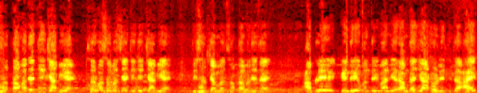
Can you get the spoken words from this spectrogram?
सत्तामध्येच जी चाबी आहे सर्व समस्याची जी चाबी आहे ती सत्या सत्तामध्येच आहे आपले केंद्रीय मंत्री मान्य रामदासजी आठवले तिथं आहेत.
